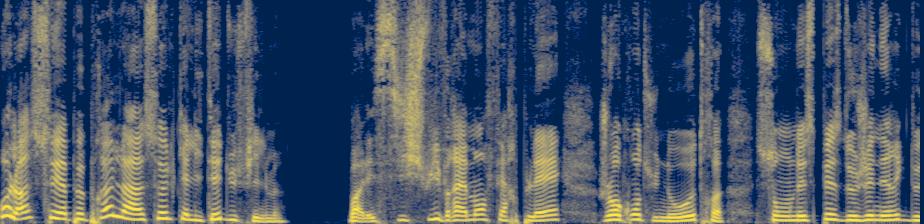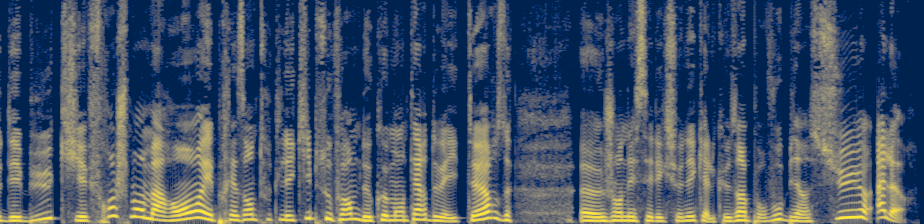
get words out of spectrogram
Voilà, c'est à peu près la seule qualité du film. Bon allez, si je suis vraiment fair play, j'en compte une autre, son espèce de générique de début qui est franchement marrant et présente toute l'équipe sous forme de commentaires de haters. Euh, J'en ai sélectionné quelques-uns pour vous bien sûr. Alors,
